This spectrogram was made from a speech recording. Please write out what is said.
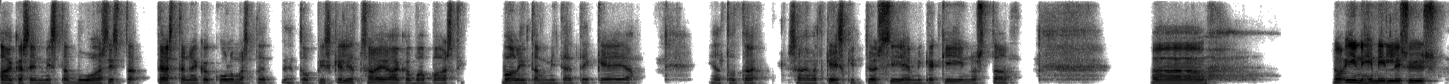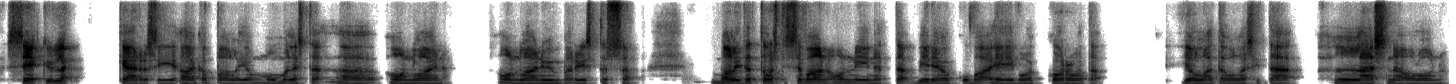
aikaisemmista vuosista tästä näkökulmasta, että, opiskelijat sai aika vapaasti valita, mitä tekee ja, ja tota, saivat keskittyä siihen, mikä kiinnostaa. Uh, no inhimillisyys, se kyllä kärsii aika paljon mun mielestä uh, online, online-ympäristössä valitettavasti se vaan on niin, että videokuva ei voi korvata jollain tavalla sitä läsnäolon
